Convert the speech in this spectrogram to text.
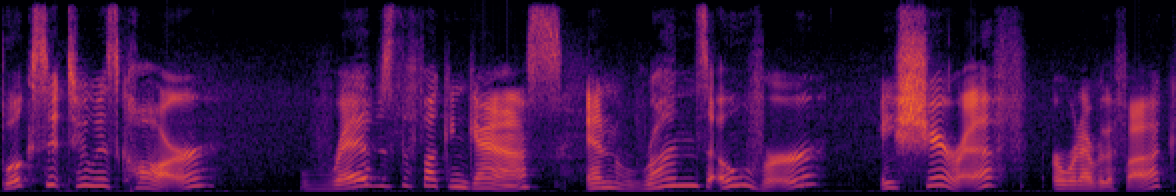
books it to his car, revs the fucking gas, and runs over a sheriff or whatever the fuck.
